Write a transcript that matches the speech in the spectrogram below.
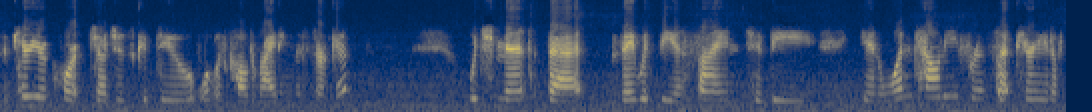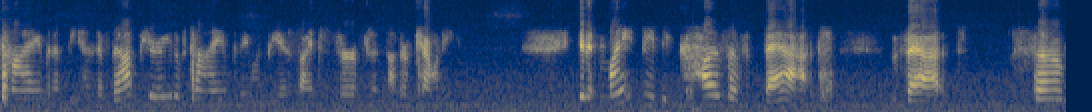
Superior Court judges could do what was called riding the circuit, which meant that they would be assigned to be in one county for a set period of time, and at the end that period of time, they would be assigned to serve in another county. And it might be because of that that some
